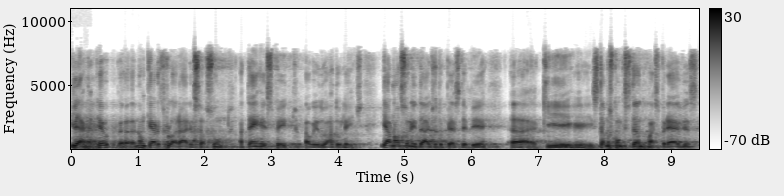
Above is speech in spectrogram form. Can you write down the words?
Guilherme, eu uh, não quero explorar esse assunto, até em respeito ao Eduardo Leite. E a nossa unidade do PSDB, uh, eh, que estamos conquistando com as prévias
